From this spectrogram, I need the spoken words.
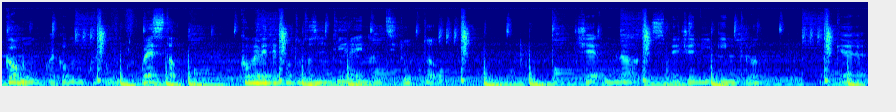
Comunque, comunque, comunque. Questo, come avete potuto sentire, innanzitutto c'è una specie di intro, perché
